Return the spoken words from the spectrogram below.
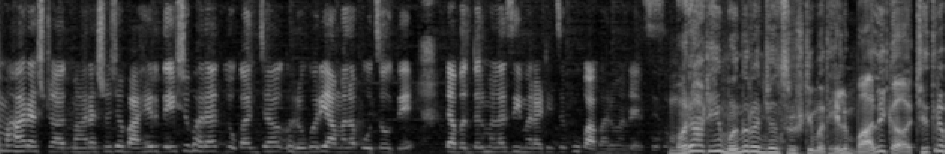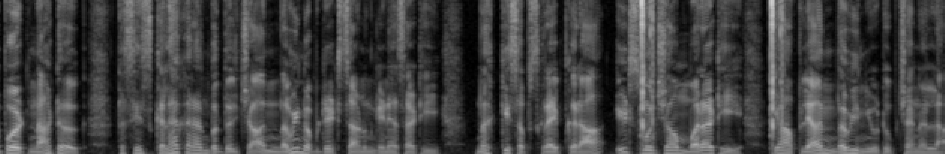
महाराष्ट्रात महाराष्ट्राच्या बाहेर देशभरात लोकांच्या घरोघरी आम्हाला पोचवते त्याबद्दल मला झी मराठीचे खूप आभार मानायचे. मराठी मनोरंजन सृष्टीमधील मालिका चित्रपट नाटक तसेच कलाकारांबद्दलच्या नवीन अपडेट्स जाणून घेण्यासाठी नक्की सबस्क्राईब करा. इट्स मज्जा मराठी या आपल्या नवीन यूट्यूब चॅनलला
